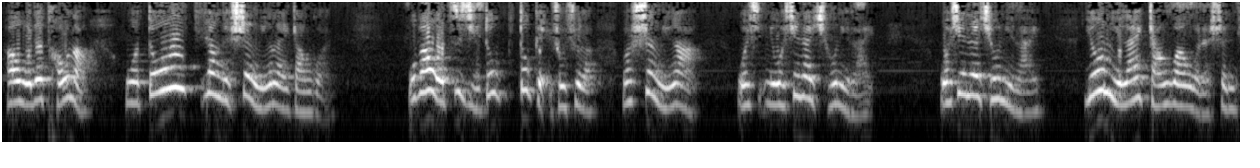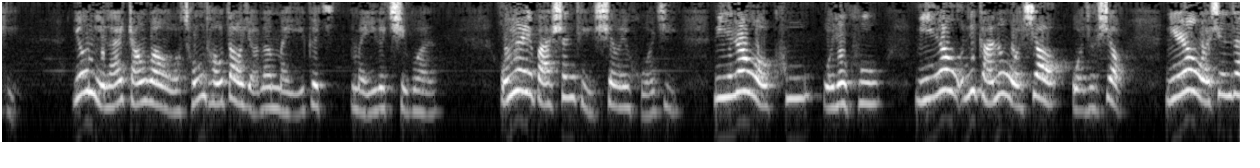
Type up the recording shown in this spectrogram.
好，我的头脑，我都让给圣灵来掌管。我把我自己都都给出去了。我说圣灵啊，我我现在求你来，我现在求你来，由你来掌管我的身体。由你来掌管我从头到脚的每一个每一个器官，我愿意把身体献为活祭。你让我哭，我就哭；你让我你感动我笑，我就笑；你让我现在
